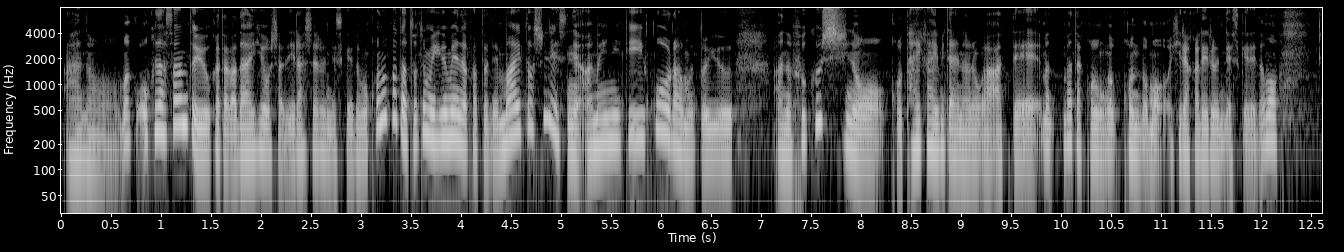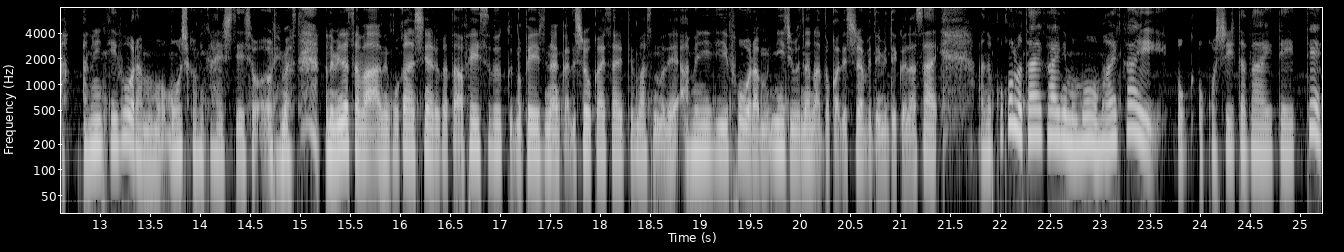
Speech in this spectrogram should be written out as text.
あの、まあ、奥田さんという方が代表者でいらっしゃるんですけれどもこの方はとても有名な方で毎年ですねアメニティフォーラムというあの福祉のこう大会みたいなのがあってままた今後今度も開かれるんですけれどもアメニティフォーラムも申し込み開始しております。あの皆様あのご関心ある方は Facebook のページなんかで紹介されてますのでアメニティフォーラム27とかで調べてみてください。あのここの大会にももう毎回お越しいただいていて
